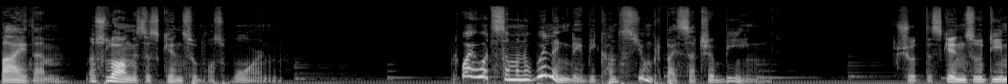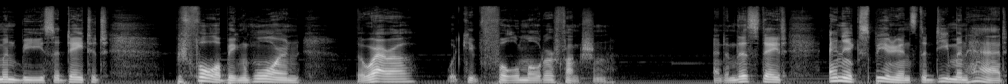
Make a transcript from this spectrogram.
by them as long as the skin suit was worn. But why would someone willingly be consumed by such a being? Should the skin suit demon be sedated before being worn, the wearer would keep full motor function and in this state, any experience the demon had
